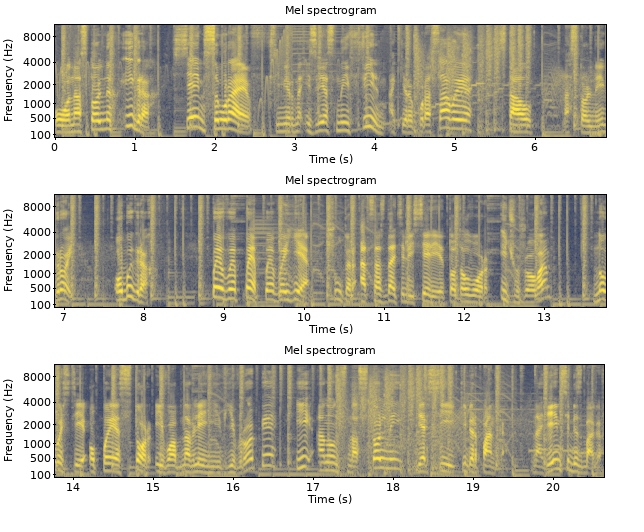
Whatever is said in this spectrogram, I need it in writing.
О настольных играх. «Семь самураев». Всемирно известный фильм Акира Курасавы стал настольной игрой. Об играх. PvP PvE шутер от создателей серии Total War и Чужого, новости о PS Store и его обновлении в Европе и анонс настольной версии Киберпанка. Надеемся, без багов.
